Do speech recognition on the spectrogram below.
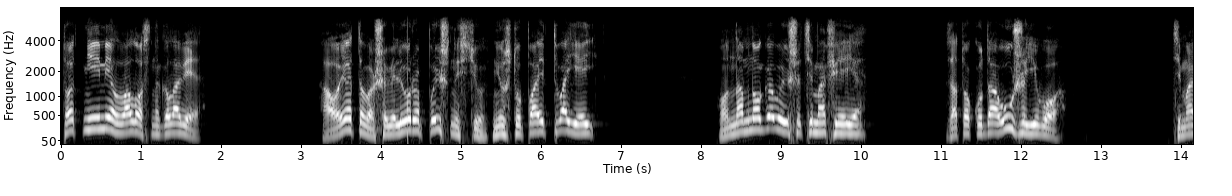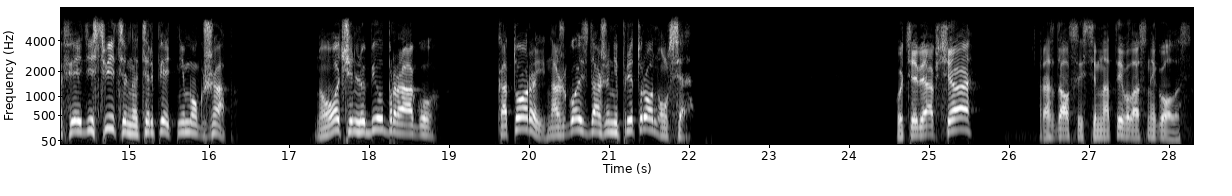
Тот не имел волос на голове. А у этого шевелюра пышностью не уступает твоей. Он намного выше Тимофея. Зато куда уже его Тимофей действительно терпеть не мог жаб, но очень любил брагу, которой наш гость даже не притронулся. «У тебя все?» — раздался из темноты волосный голос.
